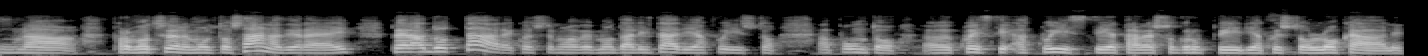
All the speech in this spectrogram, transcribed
una promozione molto sana, direi, per adottare queste nuove modalità di acquisto, appunto eh, questi acquisti attraverso gruppi di acquisto locali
